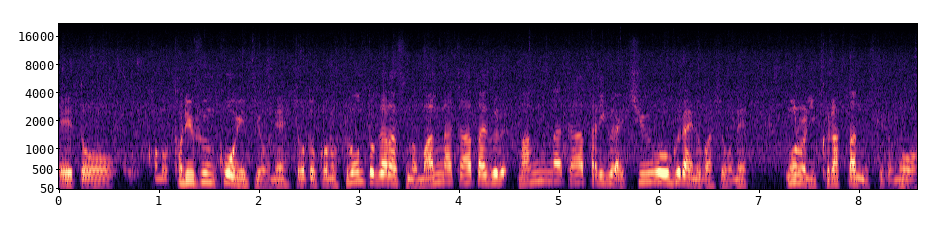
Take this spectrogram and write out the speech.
えっ、と、このトリュフン攻撃をね、ちょうどこのフロントガラスの真ん中あたぐ真ん中あたりぐらい、中央ぐらいの場所をね、もろに食らったんですけども、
